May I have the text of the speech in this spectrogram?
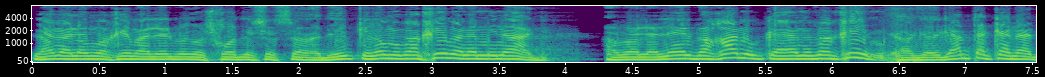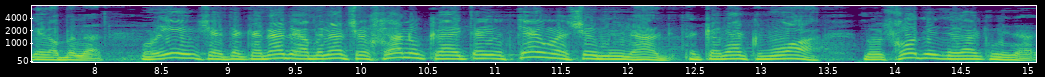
למה לא מברכים הלל בראש חודש של? כי לא מברכים על המנהג. אבל הלל בחנוכה מברכים, גם תקנה דה רבנן. רואים שהתקנה דה רבנן של חנוכה הייתה יותר מאשר מנהג, תקנה קבועה, בראש חודש זה רק מנהג.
